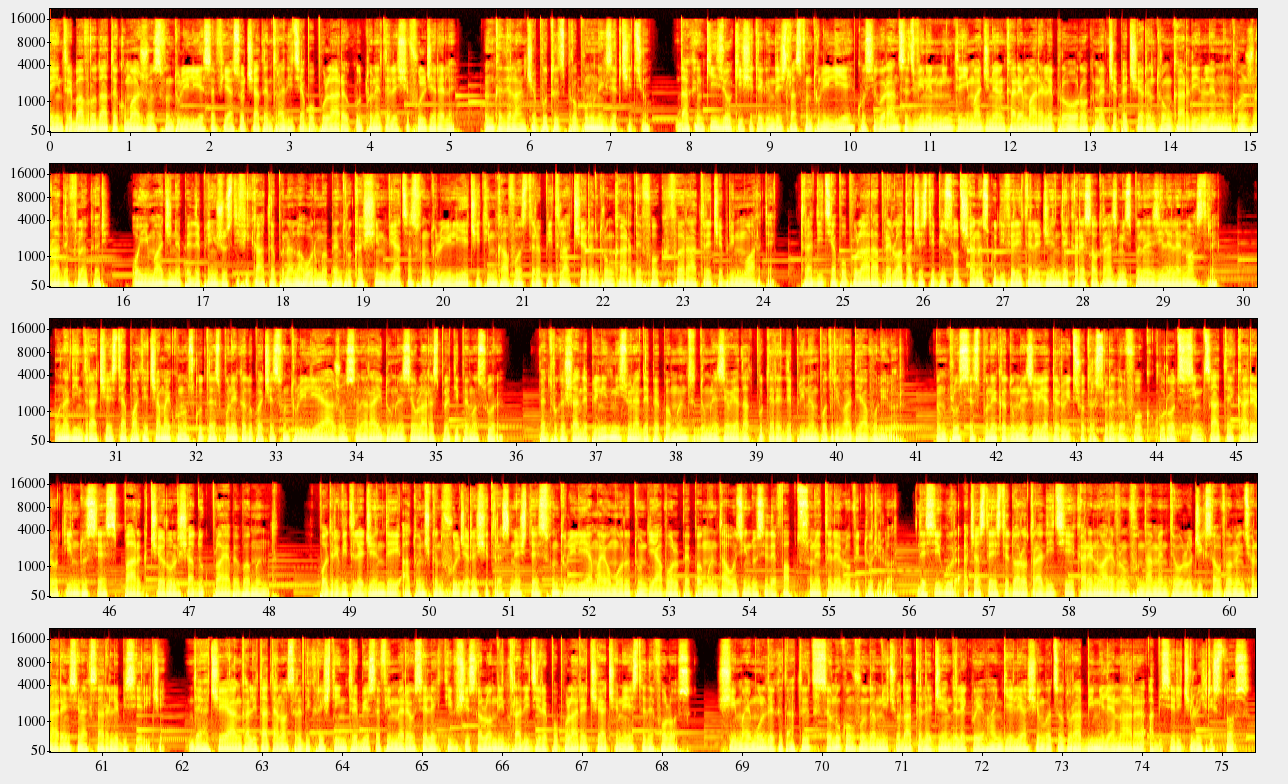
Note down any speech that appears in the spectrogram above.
Te-ai întrebat vreodată cum a ajuns Sfântul Ilie să fie asociat în tradiția populară cu tunetele și fulgerele? Încă de la început îți propun un exercițiu. Dacă închizi ochii și te gândești la Sfântul Ilie, cu siguranță îți vine în minte imaginea în care marele proroc merge pe cer într-un car din lemn înconjurat de flăcări. O imagine pe deplin justificată până la urmă pentru că și în viața Sfântului Ilie citim că a fost răpit la cer într-un car de foc fără a trece prin moarte. Tradiția populară a preluat acest episod și a născut diferite legende care s-au transmis până în zilele noastre. Una dintre acestea, poate cea mai cunoscută, spune că după ce Sfântul Ilie a ajuns în rai, Dumnezeu l-a răsplătit pe măsură. Pentru că și-a îndeplinit misiunea de pe pământ, Dumnezeu i-a dat putere de plină împotriva diavolilor. În plus, se spune că Dumnezeu i-a dăruit și o trăsură de foc cu roți simțate care, rotindu-se, sparg cerul și aduc ploaia pe pământ. Potrivit legendei, atunci când fulgeră și trăsnește, Sfântul Ilie a mai omorât un diavol pe pământ auzindu-se de fapt sunetele loviturilor. Desigur, aceasta este doar o tradiție care nu are vreun fundament teologic sau vreo menționare în sinaxarele bisericii. De aceea, în calitatea noastră de creștini, trebuie să fim mereu selectivi și să luăm din tradițiile populare ceea ce ne este de folos. Și mai mult decât atât, să nu confundăm niciodată legendele cu Evanghelia și învățătura bimilenară a Bisericii lui Hristos.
